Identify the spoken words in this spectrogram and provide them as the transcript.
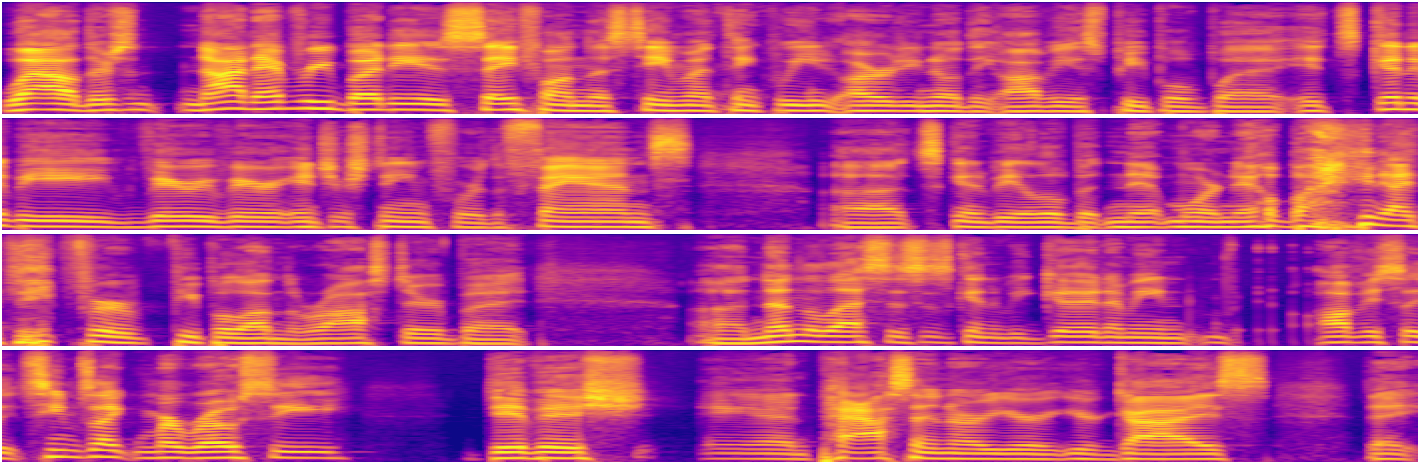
wow there's not everybody is safe on this team. I think we already know the obvious people but it's going to be very very interesting for the fans uh, it's going to be a little bit more nail biting, I think, for people on the roster, but uh, nonetheless, this is going to be good. I mean, obviously, it seems like Morosi, Divish, and Passan are your your guys that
